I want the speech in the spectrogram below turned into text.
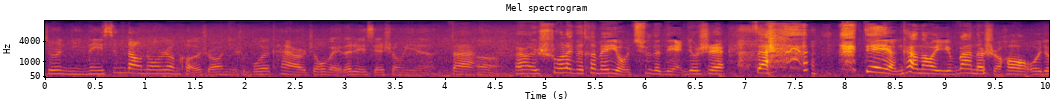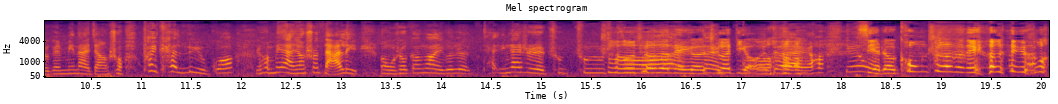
就是你内心当中认可的时候，你是不会 care 周围的这些声音。对，嗯，然后说了一个特别有趣的点，就是在。电影看到一半的时候，我就跟米娜酱说：“快看绿光。”然后米娜酱说：“哪里？”然后我说：“刚刚一个是，它应该是出出出租车的那个车顶，对。然后因为写着空车的那个绿光，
